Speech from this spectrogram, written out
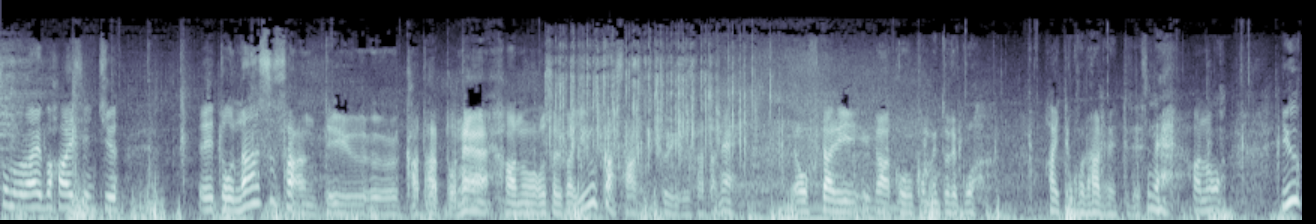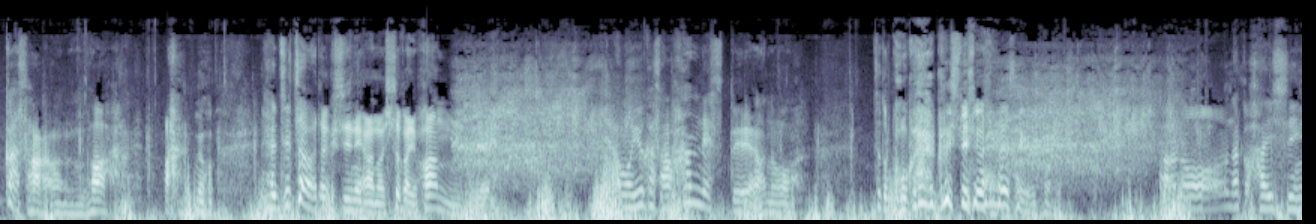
そのライブ配信中、えっ、ー、と、ナスさんっていう方とね、あの、それからゆうかさんという方ね、お二人がこうコメントでこう入ってこられてですね、あの、ゆうかさんは、あの、いや、実は私ね、あの、密かにファンで、いや、もうゆかさんファンですって、あの、ちょっと告白してしまいましたけど、あの、なんか配信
